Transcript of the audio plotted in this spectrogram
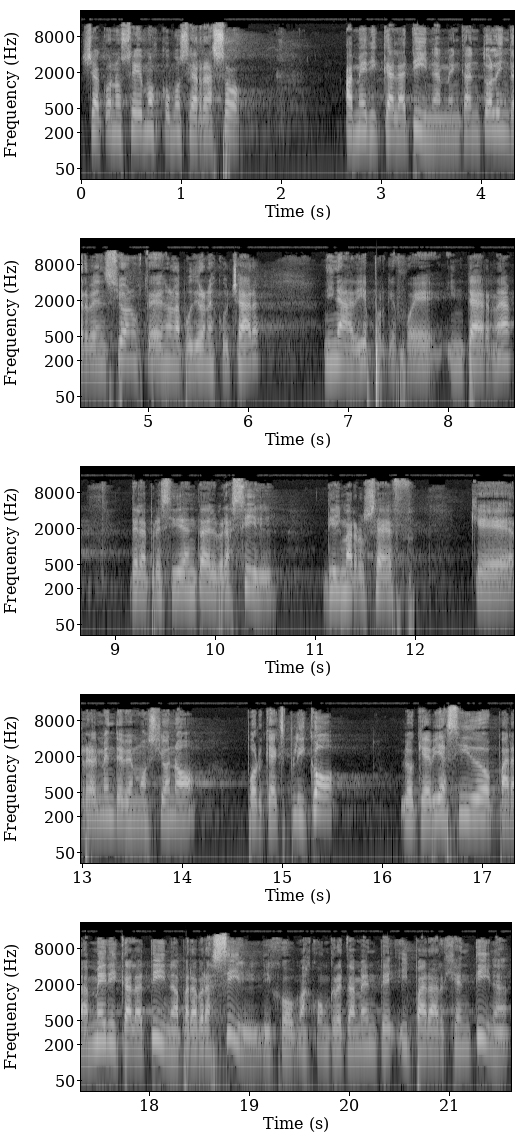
ya conocemos cómo se arrasó América Latina. Me encantó la intervención, ustedes no la pudieron escuchar ni nadie porque fue interna, de la presidenta del Brasil, Dilma Rousseff, que realmente me emocionó porque explicó lo que había sido para América Latina, para Brasil, dijo más concretamente, y para Argentina,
